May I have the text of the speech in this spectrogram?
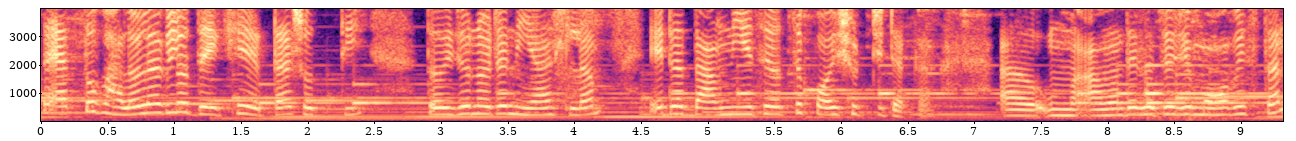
তো এত ভালো লাগল দেখে, এটা সত্যি। তো ওই জন্য এটা নিয়ে আসলাম। এটার দাম নিয়েছে হচ্ছে পঁয়ষট্টি টাকা। আমাদের হচ্ছে যে মহাবিস্তান,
